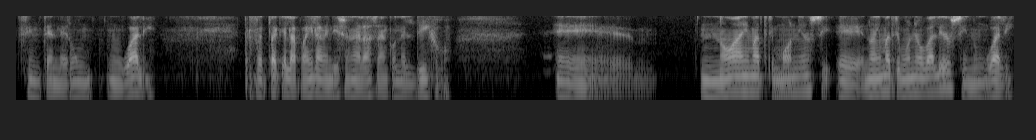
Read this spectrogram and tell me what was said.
sin tener un, wali. profeta que la paz y la bendición de la sean con él dijo, eh, no, hay matrimonio, eh, no hay matrimonio válido sin un wali.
